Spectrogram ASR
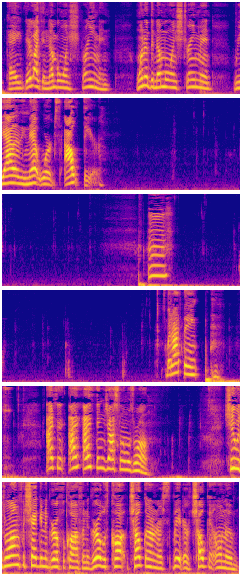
Okay, they're like the number one streaming, one of the number one streaming reality networks out there. Mm. But I think I think I, I think Joseline was wrong. She was wrong for checking the girl for coughing. The girl was caught choking on her spit or choking on the.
